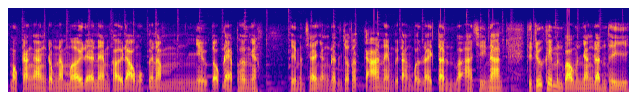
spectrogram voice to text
một trận ăn trong năm mới để anh em khởi đầu một cái năm nhiều tốt đẹp hơn nha thì mình sẽ nhận định cho tất cả anh em cái trận Brighton và Arsenal. Thì trước khi mình vào mình nhận định thì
